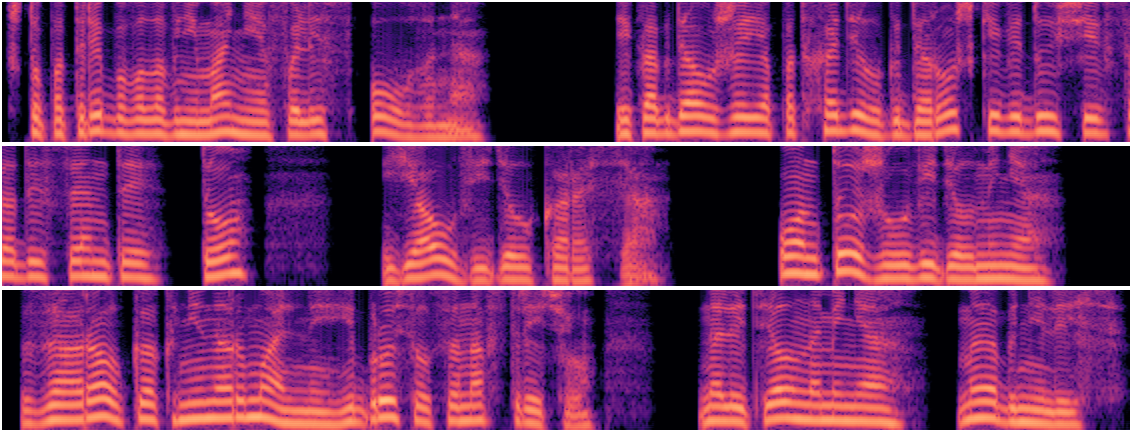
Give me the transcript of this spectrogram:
что потребовало внимания Фелис Оулена. И когда уже я подходил к дорожке, ведущей в сады Сенты, то я увидел карася. Он тоже увидел меня. заорал как ненормальный и бросился навстречу. Налетел на меня, мы обнялись.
